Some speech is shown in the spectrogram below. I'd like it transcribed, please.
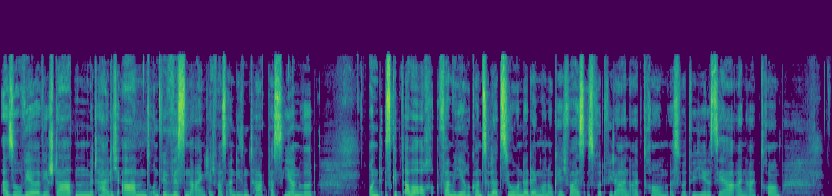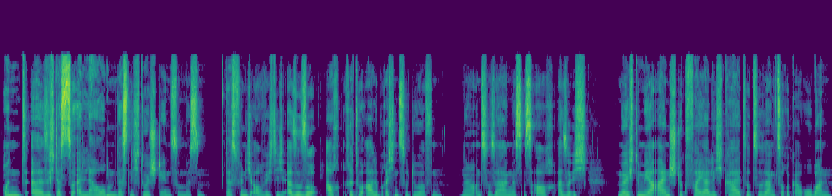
also wir, wir starten mit Heiligabend und wir wissen eigentlich, was an diesem Tag passieren wird. Und es gibt aber auch familiäre Konstellationen, da denkt man, okay, ich weiß, es wird wieder ein Albtraum, es wird wie jedes Jahr ein Albtraum. Und äh, sich das zu erlauben, das nicht durchstehen zu müssen, das finde ich auch wichtig. Also so auch Rituale brechen zu dürfen ne? und zu sagen, es ist auch, also ich möchte mir ein Stück Feierlichkeit sozusagen zurückerobern.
